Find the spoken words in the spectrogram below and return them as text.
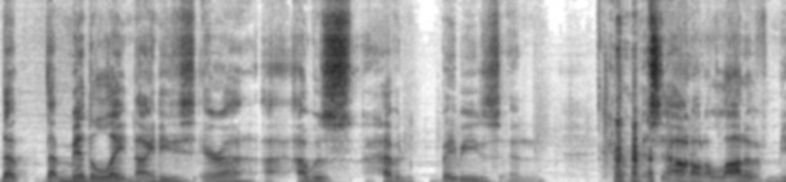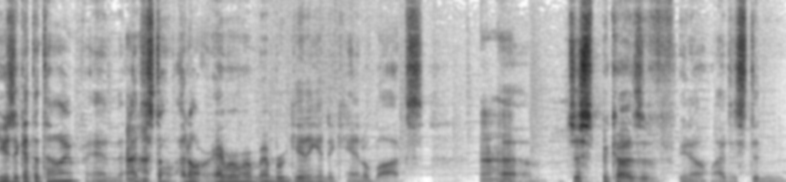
that that mid to late '90s era, I, I was having babies and kind of missed out on a lot of music at the time, and I Uh-huh. just don't I don't ever remember getting into Candlebox uh-huh. um, just because of you know I just didn't.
